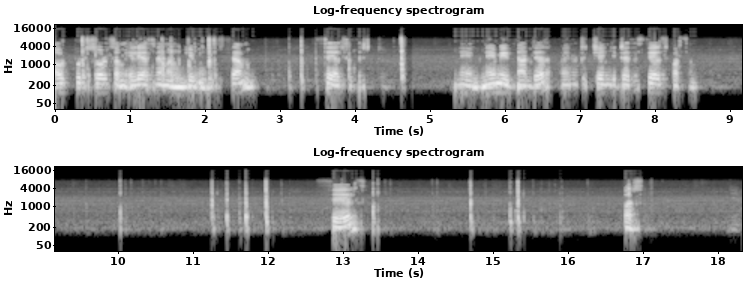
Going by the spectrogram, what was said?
output sold some alias name I'm giving from sales list name name is not there. I need to change it as a salesperson sales person yeah.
